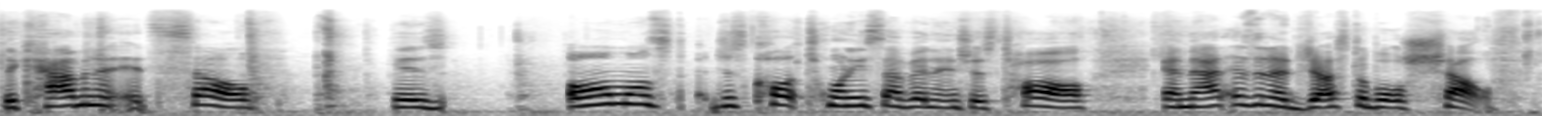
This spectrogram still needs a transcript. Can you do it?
the cabinet itself is almost, just call it 27 inches tall, and that is an adjustable shelf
